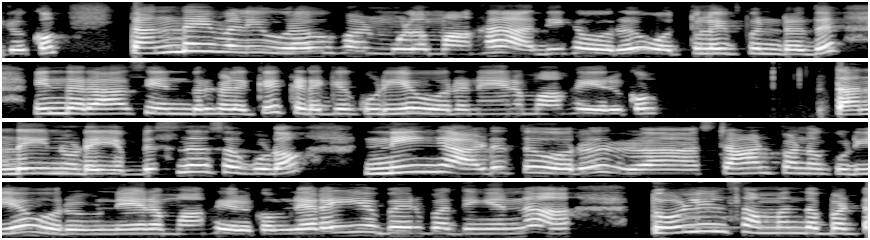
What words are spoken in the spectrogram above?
இருக்கும். தந்தை வழி உறவுகள் மூலமாக அதிக ஒரு ஒத்துழைப்புன்றது இந்த ராசி என்பர்களுக்கு கிடைக்கக்கூடிய ஒரு நேரமாக இருக்கும். தந்தையினுடைய பிசினஸ கூட நீங்க அடுத்து ஒரு ஸ்டார்ட் பண்ணக்கூடிய ஒரு நேரமாக இருக்கும். நிறைய பேர் பாத்தீங்கன்னா தொழில் சம்பந்தப்பட்ட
